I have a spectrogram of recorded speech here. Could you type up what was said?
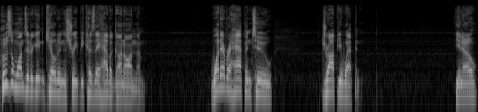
Who's the ones that are getting killed in the street because they have a gun on them? Whatever happened to drop your weapon? You know?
